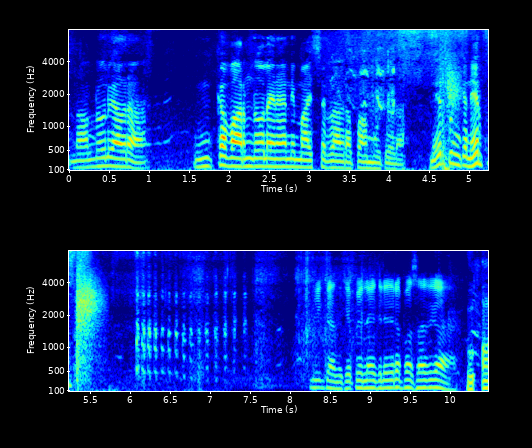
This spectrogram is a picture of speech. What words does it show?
నాలుగు రోజులు కాదురా. ఇంకా వారం రోజులైనా నీ మా ఇచ్చరు రాదురా పాము కూడా. నేర్పు ఇంకా నేర్పు. నీకు అందుకే పెళ్ళి అయితే లేదురా ప్రసాద్గా. ఆ.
